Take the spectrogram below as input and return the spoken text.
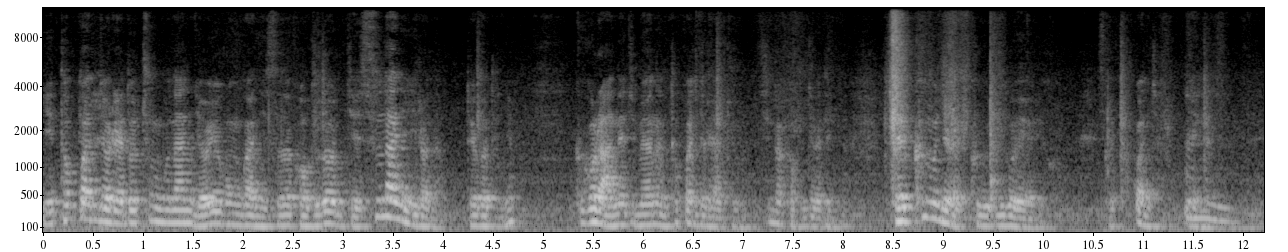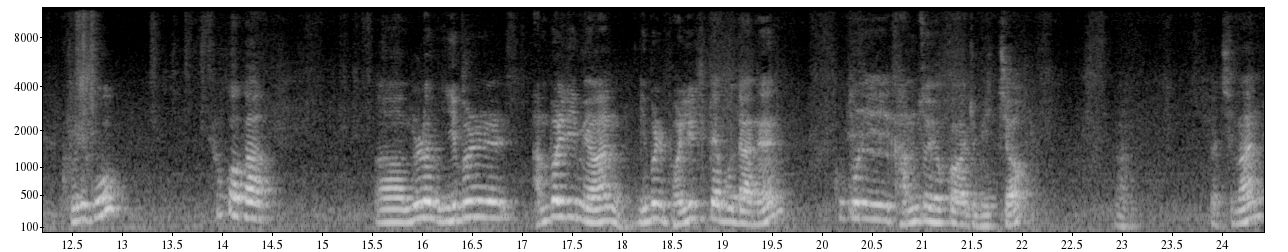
이 턱관절에도 충분한 여유 공간이 있어서 거기로 이제 순환이 일어나 되거든요. 그걸 안 해주면은 턱관절에 아주 심각한 문제가 됩니다. 제일 큰 문제가 그 이거예요, 이거. 그 턱관절. 음. 그리고 효과가 어, 물론 입을 안 벌리면 입을 벌릴 때보다는 코골이 감소 효과가 좀 있죠. 어, 그렇지만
